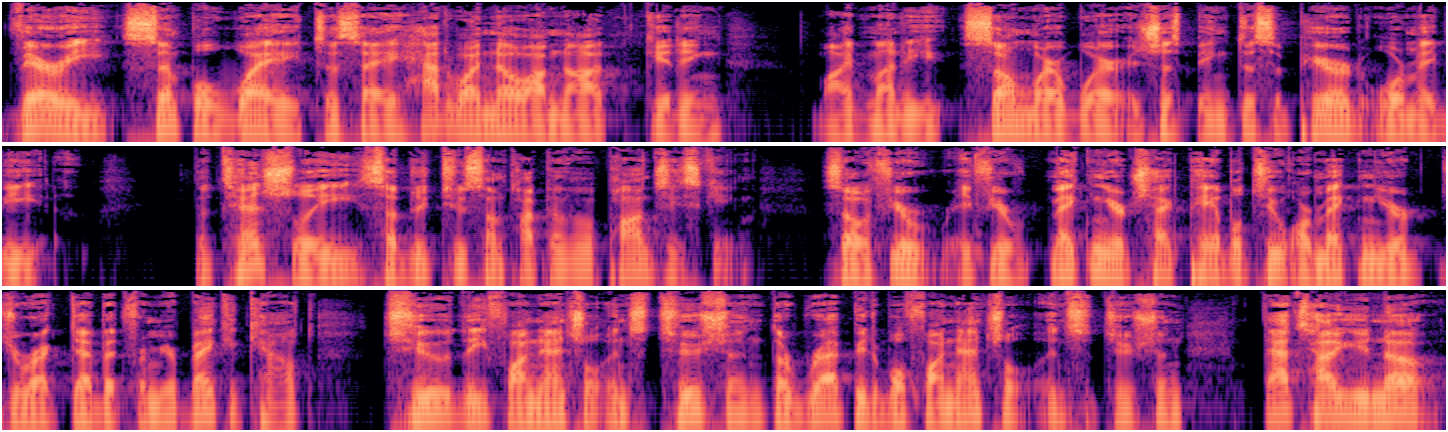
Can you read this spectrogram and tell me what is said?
very simple way to say, how do I know I'm not getting my money somewhere where it's just being disappeared or maybe potentially subject to some type of a Ponzi scheme. So if you're if you're making your check payable to or making your direct debit from your bank account to the financial institution, the reputable financial institution, that's how you know.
